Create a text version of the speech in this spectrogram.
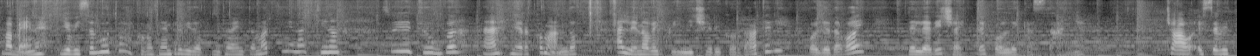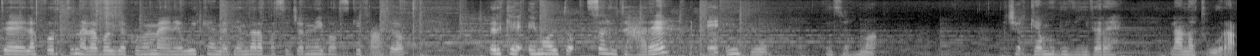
Va bene, io vi saluto e come sempre vi do appuntamento martedì mattina su YouTube, eh, mi raccomando, alle 9.15. Ricordatevi, voglio da voi delle ricette con le castagne. Ciao e se avete la fortuna e la voglia come me nel weekend di andare a passeggiare nei boschi fatelo perché è molto salutare e in più insomma cerchiamo di vivere la natura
